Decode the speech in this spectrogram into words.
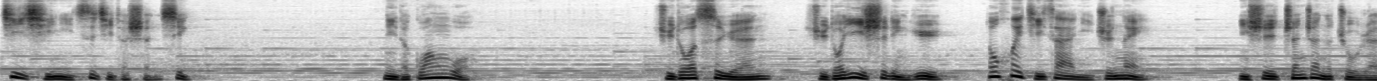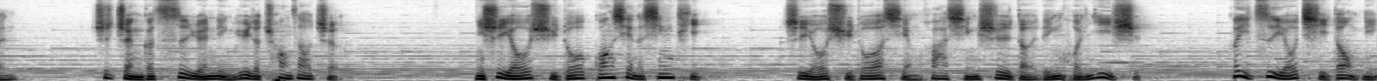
记起你自己的神性。你的光，我许多次元、许多意识领域都汇集在你之内。你是真正的主人，是整个次元领域的创造者。你是有许多光线的星体，是有许多显化形式的灵魂意识，可以自由启动你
